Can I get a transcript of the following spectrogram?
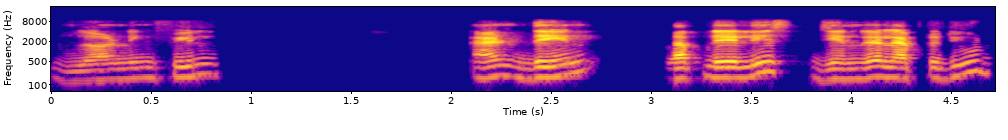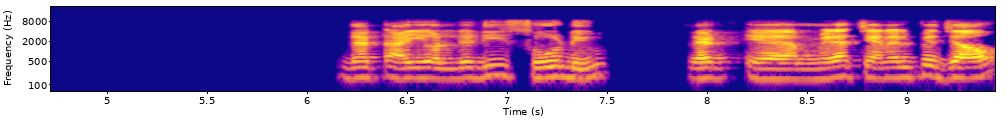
learning field and then the playlist general aptitude that I already showed you that uh, मेरा चैनल पे जाओ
